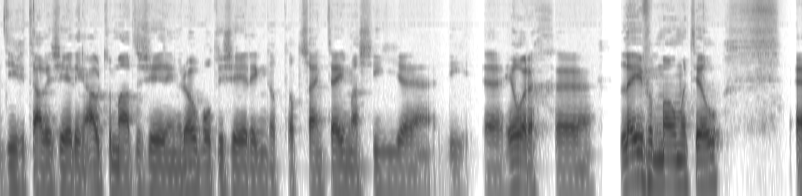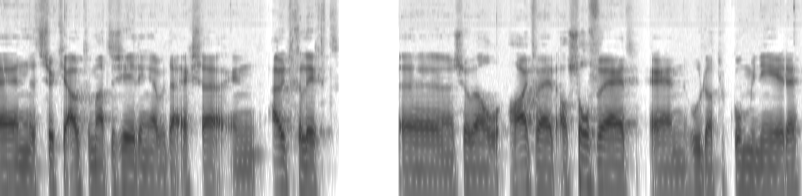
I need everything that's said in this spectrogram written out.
digitalisering, automatisering, robotisering, dat, dat zijn thema's die, die heel erg leven momenteel. En het stukje automatisering hebben we daar extra in uitgelicht uh, zowel hardware als software en hoe dat te combineren.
